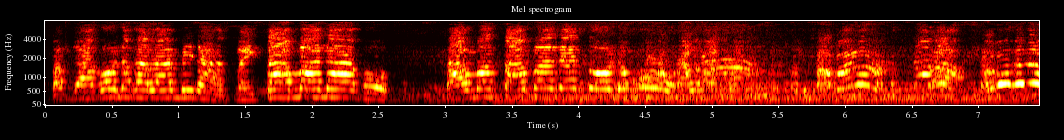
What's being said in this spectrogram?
Pag ako nakarami na may tama na ako, tama-tama na ang tono ko. Tama na! Tama! Tama ka na!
